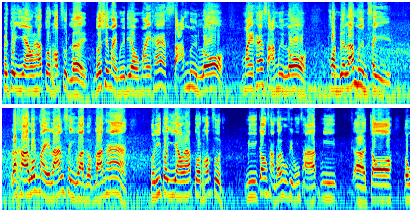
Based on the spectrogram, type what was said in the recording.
เป็นตัว EL นะครับ ตัวท็อปสุดเลย โดยเชียงใหม่มือเดียว ไม่แค่ 30,000 โล ไม่แค่ 30,000 โล ผ่อนเดือนละ 14,000ราคารถใหม่ล้านสี่กว่าเกือบล้านห้าตัวนี้ตัว EL นะครับ ตัวท็อปสุด มีกล้อง 360 องศา มีเอ่อจอตรง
